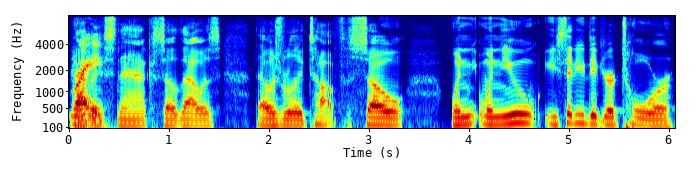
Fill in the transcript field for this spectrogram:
right. having snacks. So that was that was really tough. So when when you you said you did your tour,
